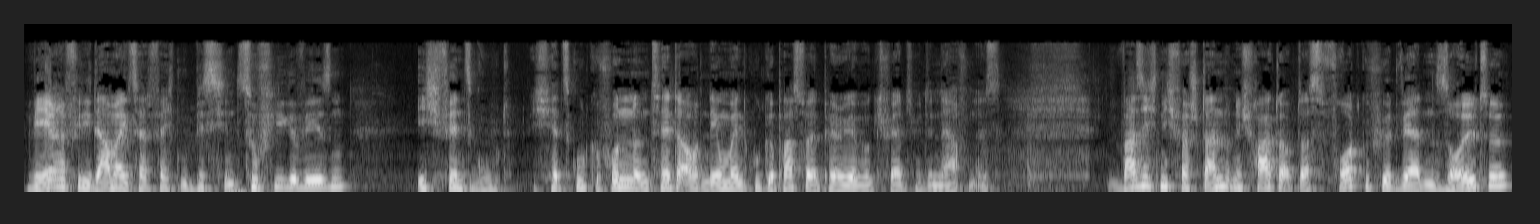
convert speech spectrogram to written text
Wäre für die damalige Zeit vielleicht ein bisschen zu viel gewesen. Ich fänd's gut. Ich hätte es gut gefunden und es hätte auch in dem Moment gut gepasst, weil Perry ja wirklich fertig mit den Nerven ist. Was ich nicht verstand und ich fragte, ob das fortgeführt werden sollte,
